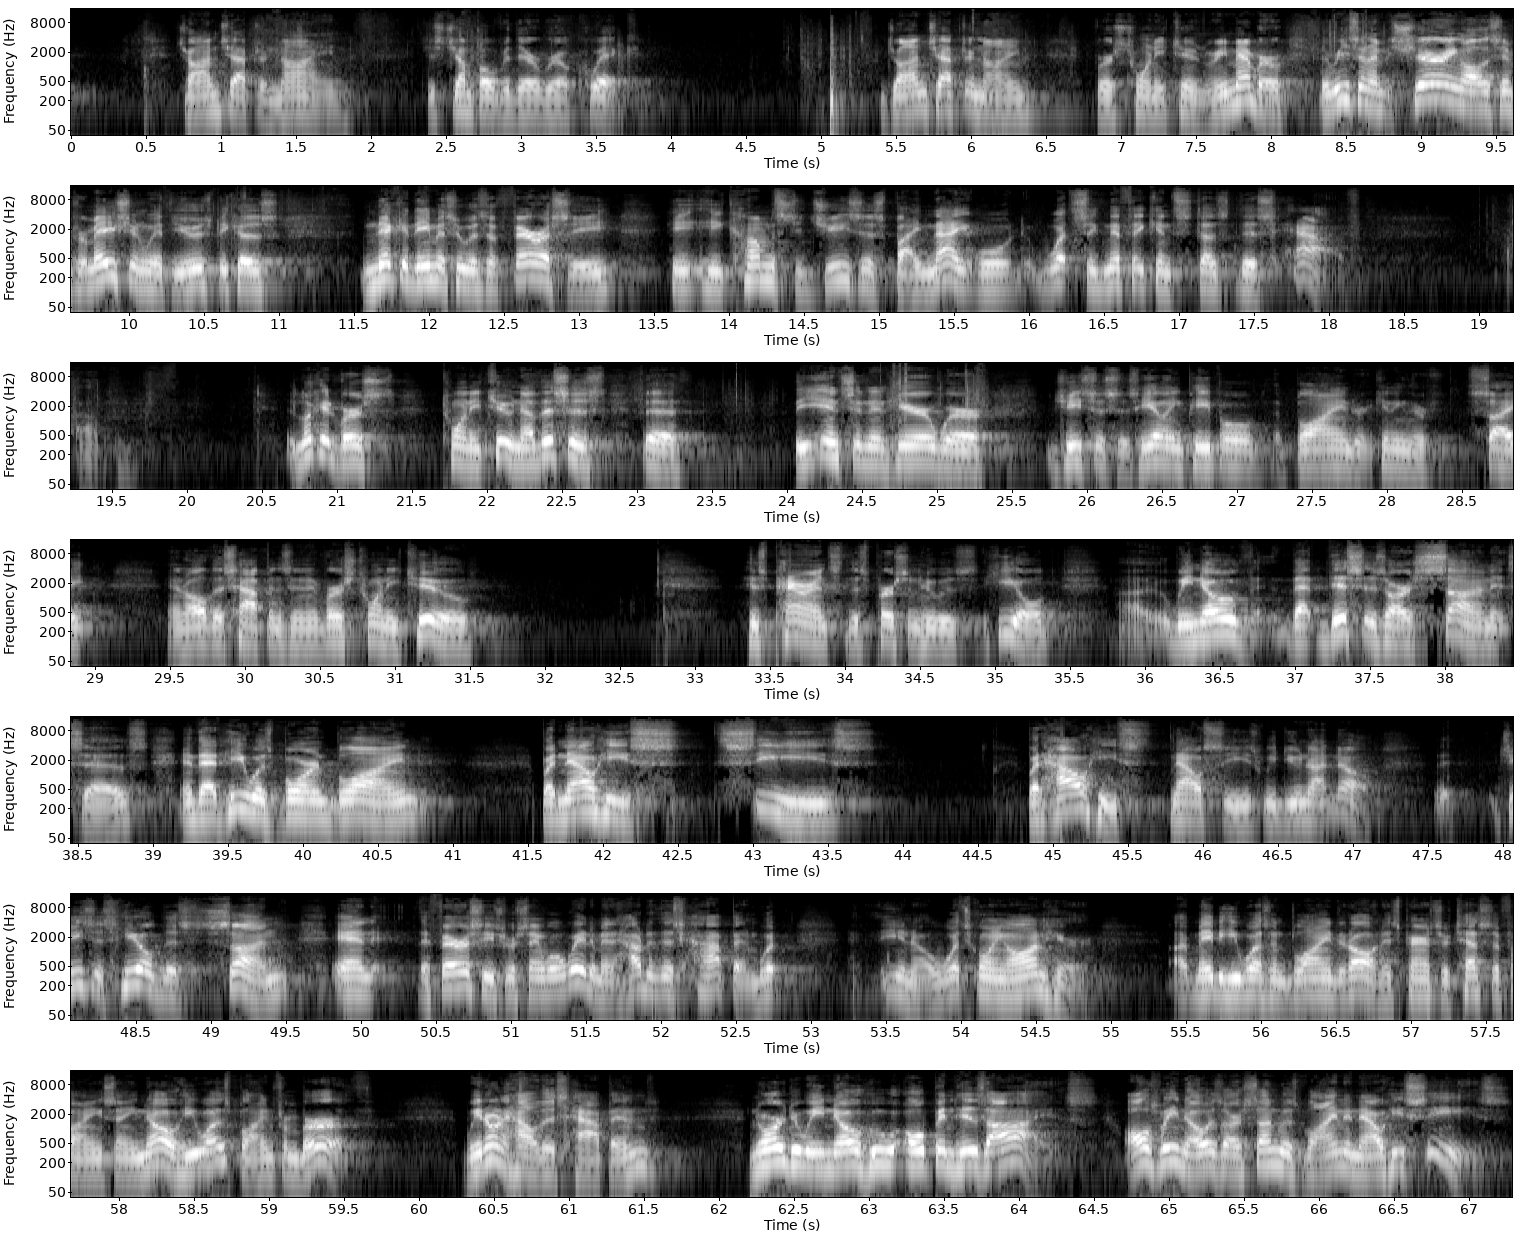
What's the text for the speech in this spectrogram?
John chapter 9, just jump over there real quick. John chapter 9, verse 22. And remember, the reason I'm sharing all this information with you is because Nicodemus, who was a Pharisee, he, he comes to Jesus by night. Well, what significance does this have? Uh, look at verse 22. Now, this is the, the incident here where Jesus is healing people, blind or getting their sight, and all this happens. And in verse 22, his parents, this person who was healed, uh, we know that this is our son, it says, and that he was born blind, but now he sees. But how he now sees, we do not know. Jesus healed this son, and the Pharisees were saying, "Well, wait a minute. How did this happen? What, you know, what's going on here? Uh, maybe he wasn't blind at all." And his parents are testifying, saying, "No, he was blind from birth. We don't know how this happened, nor do we know who opened his eyes." All we know is our son was blind and now he sees.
